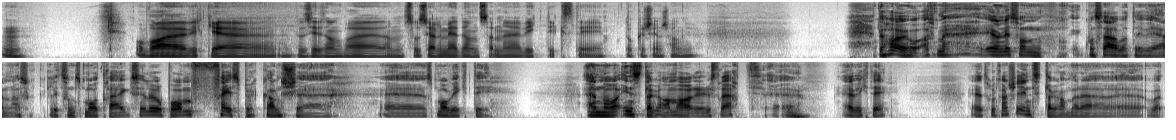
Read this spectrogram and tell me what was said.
Mm. Og hva er, hvilke, si sånn, hva er de sosiale mediene som er viktigst i deres sjanger? Det har jo, altså Vi er jo litt sånn konservative igjen, altså litt sånn småtreig, så jeg lurer på om Facebook kanskje er småviktig. Ennå Instagram har registrert er, er viktig. Jeg tror kanskje Instagram er der. eh,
